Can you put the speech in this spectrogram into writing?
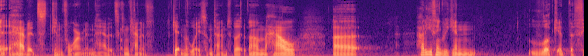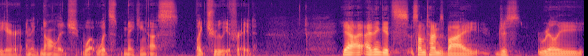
uh, habits can form and habits can kind of get in the way sometimes but um how uh how do you think we can look at the fear and acknowledge what what's making us like truly afraid Yeah, I, I think it's sometimes by just really,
